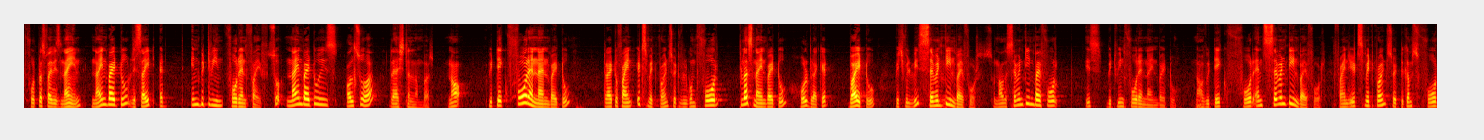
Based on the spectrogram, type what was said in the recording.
4 plus 5 is 9. 9 by 2 reside at in between 4 and 5. So 9 by 2 is also a rational number. Now we take 4 and 9 by 2, try to find its midpoint. So it will become 4 plus 9 by 2 whole bracket by 2 which will be 17 by 4. So now the 17 by 4 is between 4 and 9 by 2. Now we take 4 and 17 by 4. Find its midpoint. So it becomes 4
